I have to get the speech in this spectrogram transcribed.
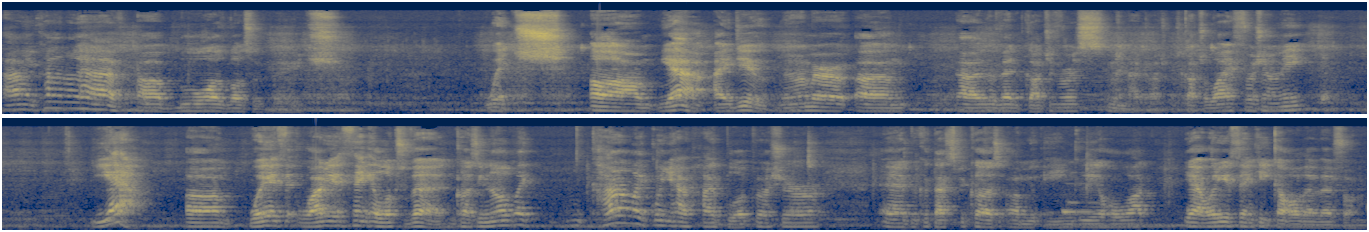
I kind of have a bloodlust page. Which, um, yeah, I do. Remember, um, uh, the Red Gachaverse, I mean, not Gachaverse, Gacha Life version of me? Yeah. Um, what do why do you think it looks red? Because, you know, like, kind of like when you have high blood pressure, and because that's because, um, you're angry a whole lot. Yeah, where do you think he got all that red from?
